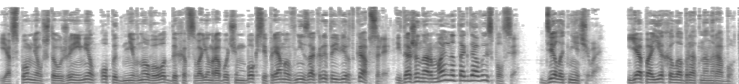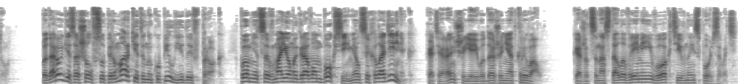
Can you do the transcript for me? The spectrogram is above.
Я вспомнил, что уже имел опыт дневного отдыха в своем рабочем боксе прямо в незакрытой вирт-капсуле, и даже нормально тогда выспался. Делать нечего. Я поехал обратно на работу. По дороге зашел в супермаркет и накупил еды впрок. Помнится, в моем игровом боксе имелся холодильник, хотя раньше я его даже не открывал. Кажется, настало время его активно использовать.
